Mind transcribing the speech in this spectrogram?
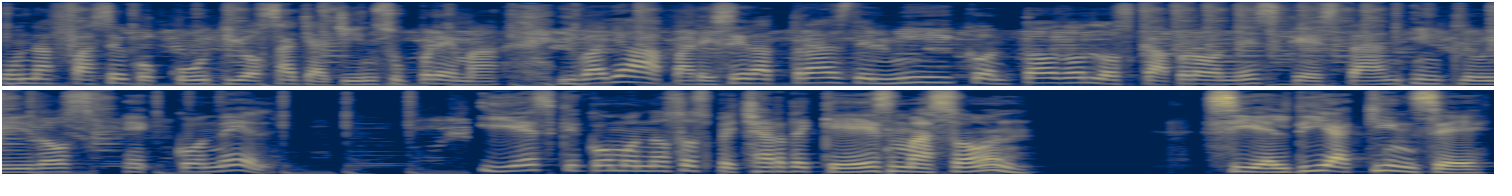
una fase Goku diosa Yajin suprema y vaya a aparecer atrás de mí con todos los cabrones que están incluidos eh, con él. Y es que cómo no sospechar de que es masón. Si el día 15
